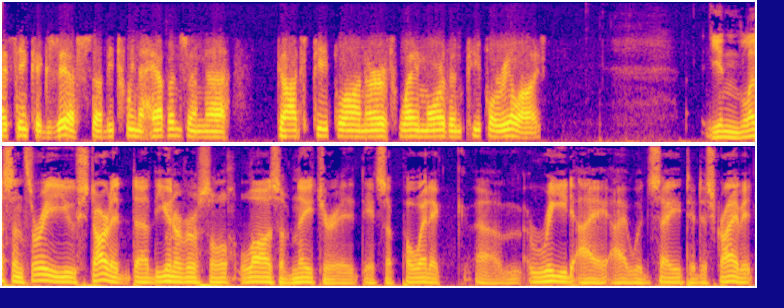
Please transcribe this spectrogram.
I think, exists uh, between the heavens and uh, God's people on earth way more than people realize. In lesson three, you started uh, the universal laws of nature. It, it's a poetic um, read, I, I, would say, to describe it.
